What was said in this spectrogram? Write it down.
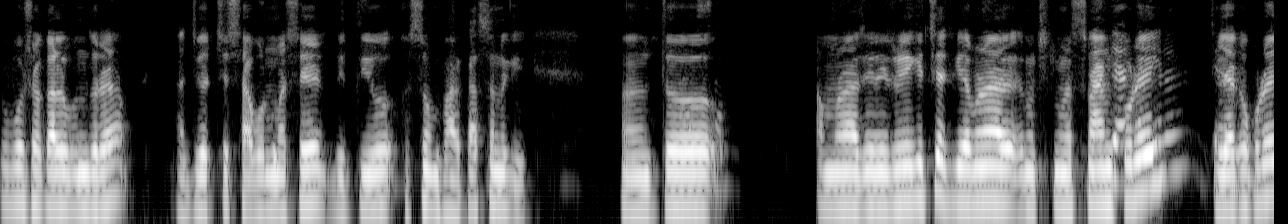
শুভ সকাল বন্ধুরা। আজকে হচ্ছে শ্রাবণ মাসের দ্বিতীয় সোমবার কাছে নাকি? তো আমরা আজ রেডি হয়ে গেছি। আজকে আমরা স্নান করেই ভেজা কাপড়ে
